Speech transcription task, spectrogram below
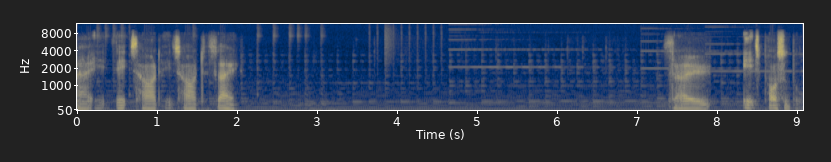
Uh, it, it's hard. It's hard to say. So it's possible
